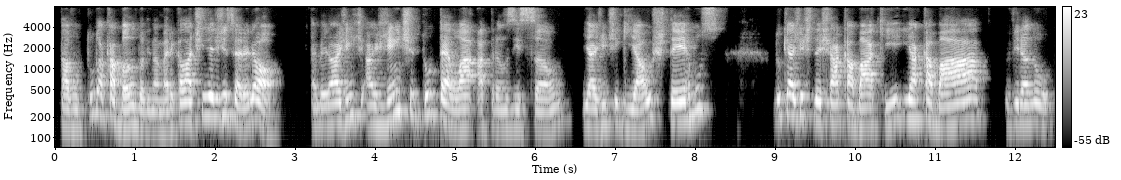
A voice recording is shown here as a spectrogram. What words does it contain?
estavam tudo acabando ali na América Latina, e eles disseram, ele, ó, é melhor a gente, a gente tutelar a transição e a gente guiar os termos do que a gente deixar acabar aqui e acabar virando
